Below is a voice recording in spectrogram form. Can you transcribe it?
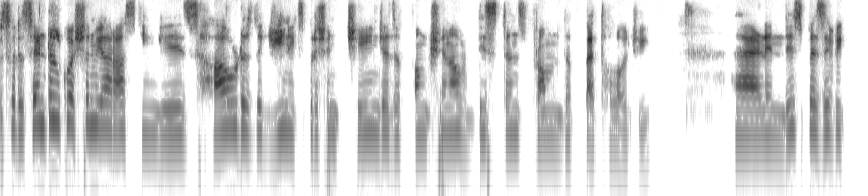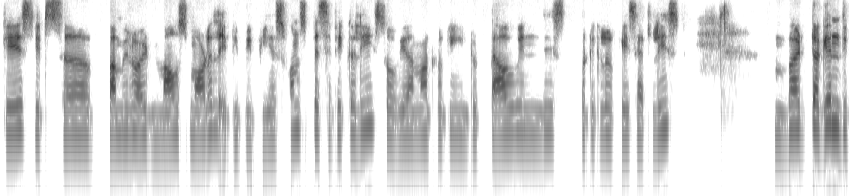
so the central question we are asking is how does the gene expression change as a function of distance from the pathology? And in this specific case, it's a amyloid mouse model, APPPS1 specifically. So we are not looking into tau in this particular case at least. But again, the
